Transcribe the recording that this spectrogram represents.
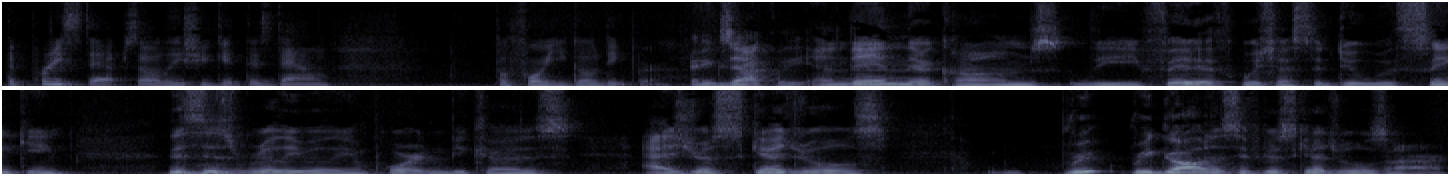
the pre-step so at least you get this down before you go deeper. Exactly. And then there comes the fifth, which has to do with syncing. This is really, really important because as your schedules, re- regardless if your schedules are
